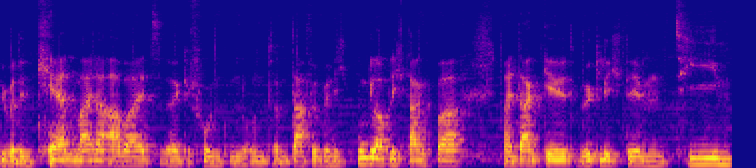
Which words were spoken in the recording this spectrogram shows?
über den Kern meiner Arbeit äh, gefunden und ähm, dafür bin ich unglaublich dankbar. Mein Dank gilt wirklich dem Team,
